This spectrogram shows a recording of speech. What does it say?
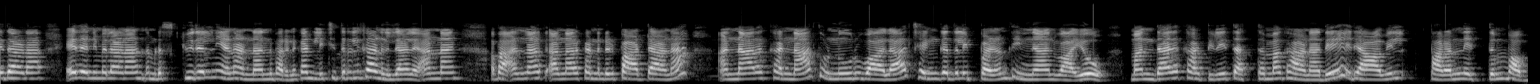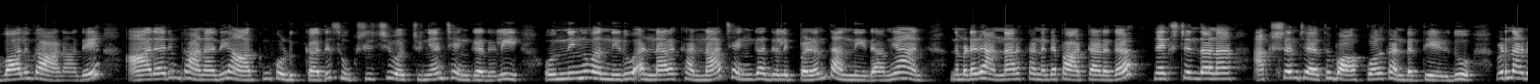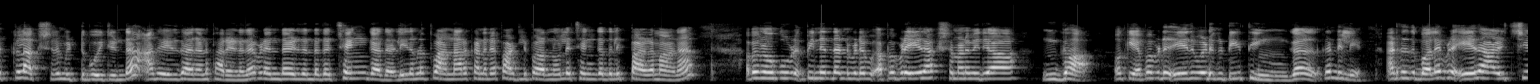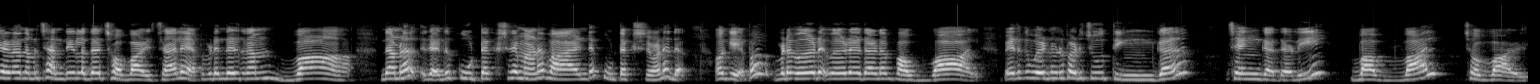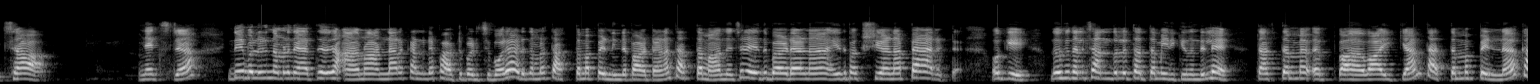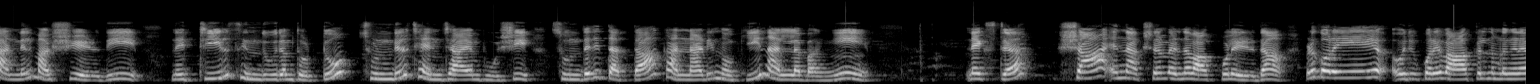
ഏതാണ്? ഏത് ആണ്? നമ്മുടെ സ്ക്യുരലിനെയാണ് അണ്ണാൻ എന്ന് പറയുന്നത്. കണ്ടില്ലേ? ചിത്രത്തിൽ കാണില്ല? അല്ലെ? അണ്ണാൻ. അപ്പൊ അണ്ണാർ അണ്ണാറക്കണ്ണന്റെ ഒരു പാട്ടാണ്. അണ്ണാറക്കണ്ണ തൊണ്ണൂറ് വാല ചെങ്കതളിപ്പഴം തിന്നാൻ വായോ. മന്ദാരക്കാട്ടിലെ തത്തമ്മ കാണാതെ രാവിൽ പറന്നെത്തും വവ്വാലു കാണാതെ ആരാരും കാണാതെ ആർക്കും കൊടുക്കാതെ സൂക്ഷിച്ചു വച്ചു ഞാൻ ചെങ്കദളി ഒന്നിങ്ങു വന്നിടൂ അണ്ണാറക്കണ്ണ ചെങ്കദളിപ്പഴം തന്നിടാം ഞാൻ. നമ്മുടെ ഒരു അണ്ണാറക്കണ്ണന്റെ പാട്ടാണത്. നെക്സ്റ്റ് എന്താണ്? അക്ഷരം ചേർത്ത് വാക്കുകൾ കണ്ടെത്തി എഴുതൂ. ഇവിടെ നടുക്കുള്ള അക്ഷരം വിട്ടുപോയിട്ടുണ്ട്. അത് എഴുതാനാണ് പറയണത്. ഇവിടെ എന്താ എഴുതേണ്ടത്? ചെങ്കദളി നമ്മളിപ്പോ അണ്ണാറക്കണ്ണന്റെ പാട്ടിൽ പറഞ്ഞു അല്ലെ ചെങ്കദളി പഴമാണ് അപ്പൊ നമുക്ക് പിന്നെന്താണ് ഇവിടെ? അപ്പൊ ഇവിടെ ഏത് അക്ഷരമാണ് വരിക? ഗ ഓക്കെ അപ്പൊ ഇവിടെ ഏത് വേർഡ് കിട്ടി? തിങ്കൾ. കണ്ടില്ലേ? അടുത്തതുപോലെ ഇവിടെ ഏത് ആഴ്ചയാണ് നമ്മൾ ചന്തയുള്ളത് ചൊവ്വാഴ്ച അല്ലെ? അപ്പൊ ഇവിടെ എന്ത് എഴുതണം? വാ. നമ്മൾ ഇത് കൂട്ടക്ഷരമാണ്. വാന്റെ കൂട്ടക്ഷരമാണ് ഇത്. ഓക്കെ അപ്പൊ ഇവിടെ വേർഡ് വേർഡ് ഏതാണ്? വവ്വാൽ. ഏതൊക്കെ വേർഡ് നമ്മൾ പഠിച്ചു? തിങ്കൾ ചെങ്കതളി വവ്വാൽ ചൊവ്വാഴ്ച. നെക്സ്റ്റ് ഇതേപോലെ ഒരു നമ്മൾ നേരത്തെ അണ്ണാറ അണ്ണാറക്കണ്ണന്റെ പാട്ട് പഠിച്ച പോലെ അടുത്ത് നമ്മൾ തത്തമ്മ പെണ്ണിന്റെ പാട്ടാണ്. തത്തമ്മ എന്ന് വെച്ചാൽ ഏത് ബേർഡാണ് ഏത് പക്ഷിയാണ്? പാരറ്റ് ഓക്കെ നമുക്ക് നല്ല ചന്തുള്ള തത്തമ്മ ഇരിക്കുന്നുണ്ട് അല്ലേ? തത്തമ്മ വായിക്കാം. തത്തമ്മ പെണ്ണ് കണ്ണിൽ മഷി എഴുതി നെറ്റിയിൽ സിന്ദൂരം തൊട്ടു ചുണ്ടിൽ ചെഞ്ചായം പൂശി സുന്ദരി തത്ത കണ്ണാടി നോക്കി നല്ല ഭംഗി. നെക്സ്റ്റ് ഷ എന്ന അക്ഷരം വരുന്ന വാക്കുകൾ എഴുതാം. ഇവിടെ കുറേ ഒരു കുറേ വാക്കുകൾ നമ്മളിങ്ങനെ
